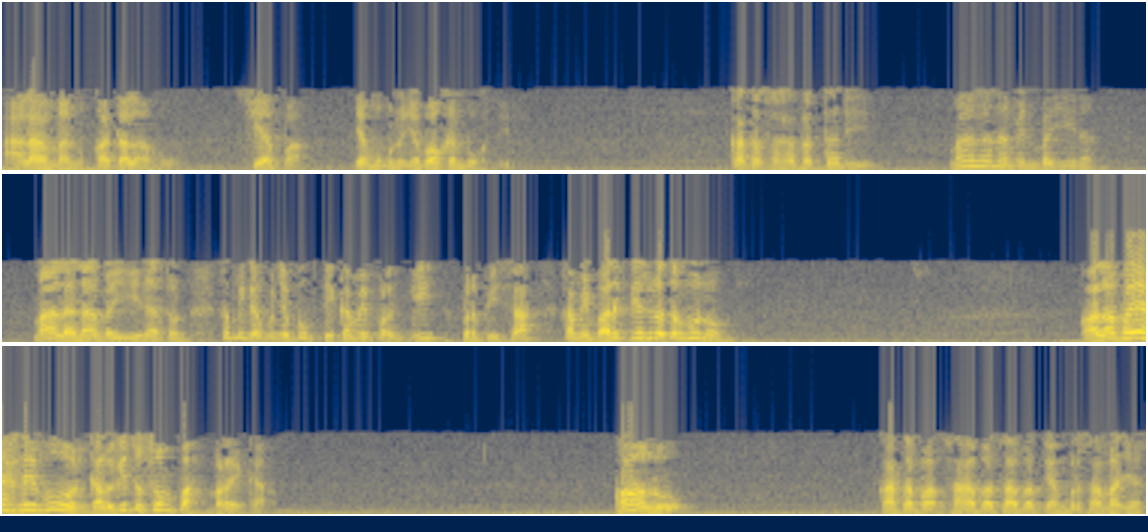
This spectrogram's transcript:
Alaman qatalahu. Siapa yang membunuhnya? Bawakan bukti. Kata sahabat tadi, Malana min bayina. Malana bayinatun. Kami nggak punya bukti. Kami pergi, berpisah. Kami balik, dia sudah terbunuh. Kalau fayahlifun. Kalau gitu sumpah mereka. Kalau Kata sahabat-sahabat yang bersamanya,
